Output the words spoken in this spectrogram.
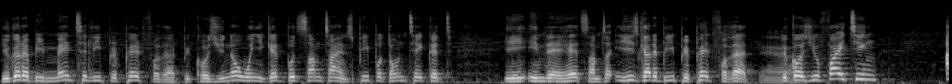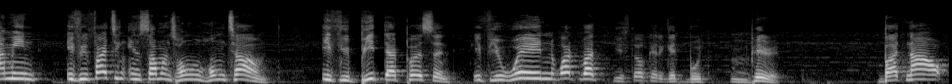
You got to be mentally prepared for that because you know when you get booed, sometimes people don't take it in, in their head. Sometimes he's got to be prepared for that Yeah. because you're fighting. I mean, if you're fighting in someone's home hometown, if you beat that person, if you win, what what, you still got to get booed. Hmm. Period. But now,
